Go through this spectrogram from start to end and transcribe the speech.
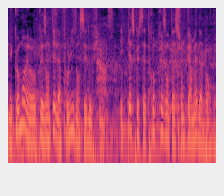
Mais comment est représentée la folie dans ces deux films Et qu'est-ce que cette représentation permet d'aborder?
